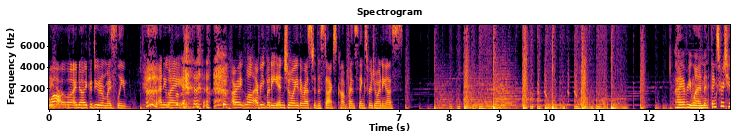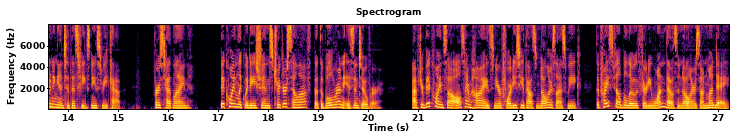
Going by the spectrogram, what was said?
long. I know, I know. I could do it in my sleep. Anyway, all right. Well, everybody, enjoy the rest of the Stacks conference. Thanks for joining us. Hi, everyone. Thanks for tuning in to this week's news recap. First headline Bitcoin liquidations trigger sell off, but the bull run isn't over. After Bitcoin saw all time highs near $42,000 last week, the price fell below $31,000 on Monday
